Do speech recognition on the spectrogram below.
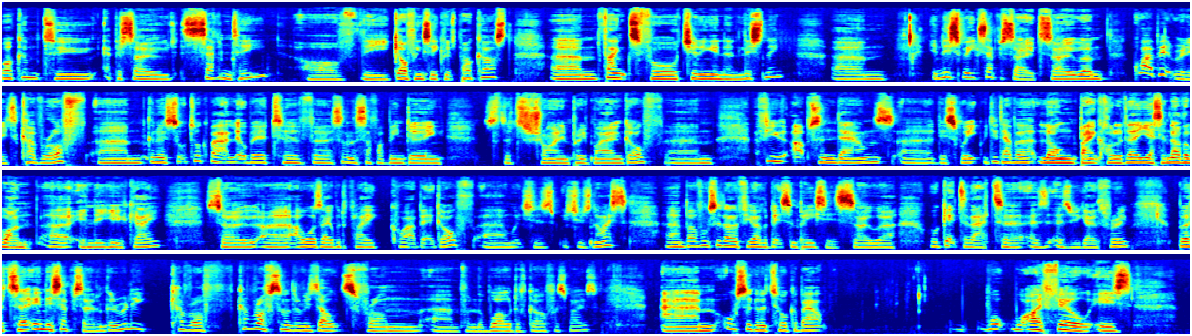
Welcome to episode 17 of the Golfing Secrets podcast. Um, thanks for tuning in and listening. Um, in this week's episode, so um, quite a bit really to cover off. I'm going to sort of talk about a little bit of uh, some of the stuff I've been doing to try and improve my own golf. Um, a few ups and downs uh, this week. We did have a long bank holiday, yet another one uh, in the UK. So uh, I was able to play quite a bit of golf, um, which is which was nice. Um, but I've also done a few other bits and pieces. So uh, we'll get to that uh, as as we go through. But uh, in this episode, I'm going to really cover off cover off some of the results from um, from the world of golf, I suppose. I'm also going to talk about what what I feel is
